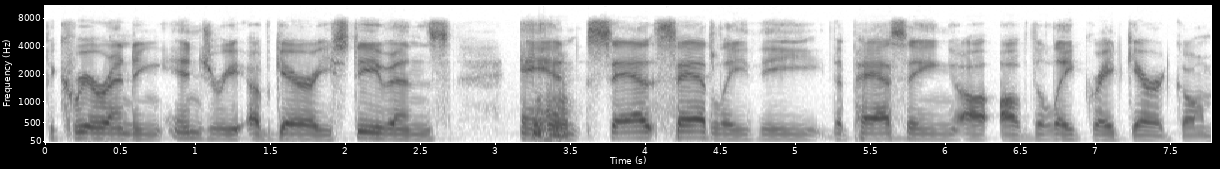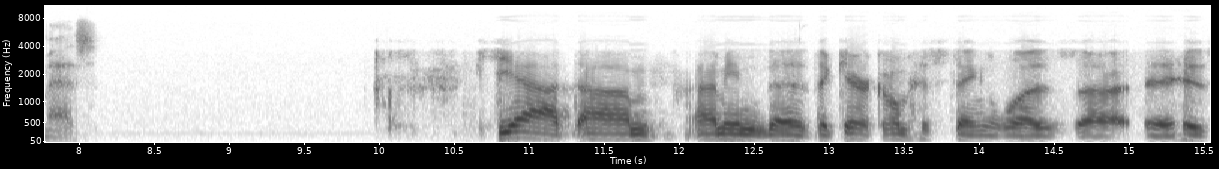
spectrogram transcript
the career ending injury of Gary Stevens, and mm-hmm. sad, sadly, the, the passing of, of the late, great Garrett Gomez. Yeah, um, I mean the the Garrett Gomez thing was uh, his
